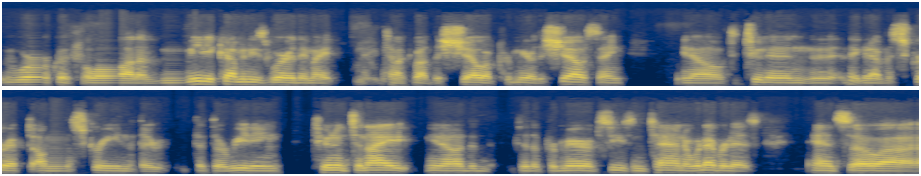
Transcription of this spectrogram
work with a lot of media companies where they might talk about the show or premiere the show, saying, you know, to tune in, they could have a script on the screen that they're that they're reading. Tune in tonight, you know, to, to the premiere of season ten or whatever it is. And so, uh,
